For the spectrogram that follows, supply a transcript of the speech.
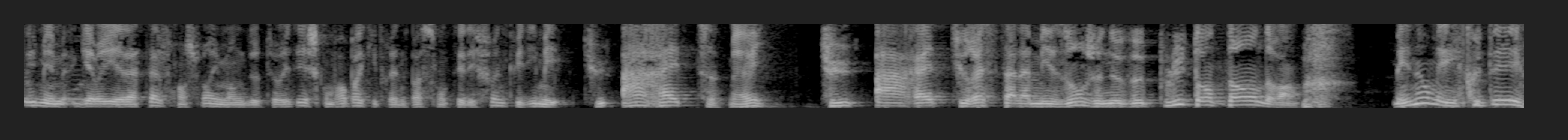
Oui, mais Gabriel Attal, franchement, il manque d'autorité. Je comprends pas qu'il prenne pas son téléphone, qu'il dit mais tu arrêtes. Mais oui. Tu arrêtes, tu restes à la maison, je ne veux plus t'entendre. mais non, mais écoutez,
